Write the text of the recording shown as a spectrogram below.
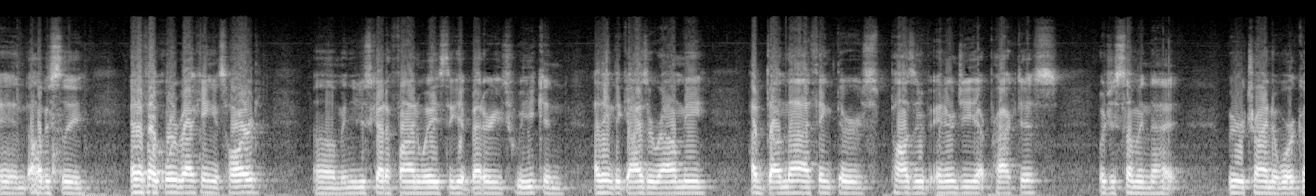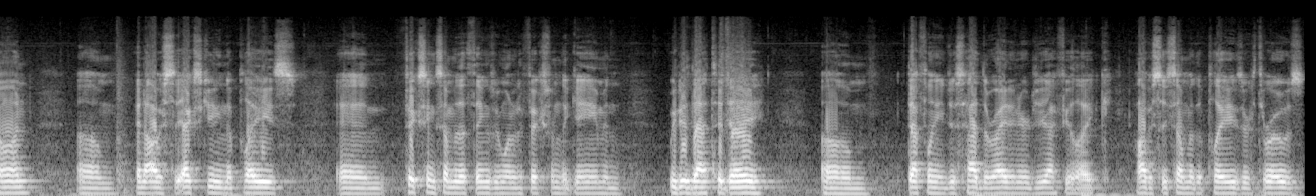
and obviously, NFL quarterbacking is hard, um, and you just got to find ways to get better each week. And I think the guys around me have done that. I think there's positive energy at practice, which is something that we were trying to work on, um, and obviously executing the plays and fixing some of the things we wanted to fix from the game. And we did that today. Um, definitely just had the right energy. I feel like obviously some of the plays or throws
